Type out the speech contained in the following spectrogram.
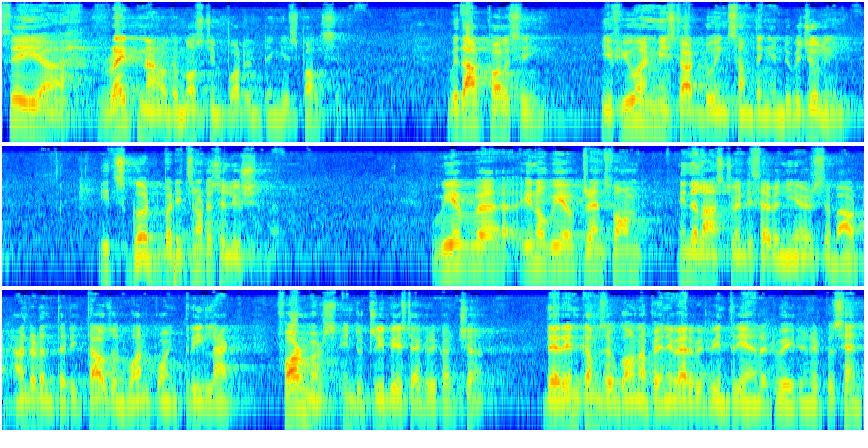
See, uh, right now the most important thing is policy. Without policy, if you and me start doing something individually, it's good but it's not a solution. We have, uh, you know, we have transformed in the last twenty-seven years about 130,000, 1.3 lakh farmers into tree-based agriculture. Their incomes have gone up anywhere between 300 to 800 percent.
